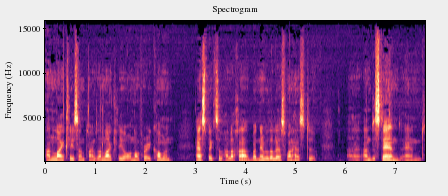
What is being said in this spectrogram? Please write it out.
unlikely, sometimes unlikely or not very common aspects of halacha, but nevertheless one has to uh, understand and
